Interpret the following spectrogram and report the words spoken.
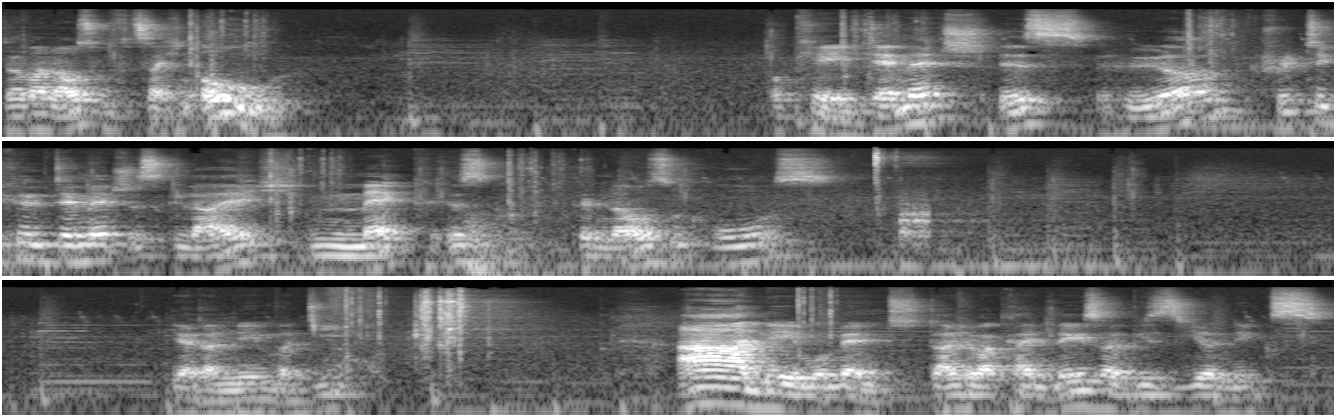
Da war ein Ausrufezeichen. Oh! Okay, Damage ist höher, Critical Damage ist gleich, Mac ist genauso groß. Ja, dann nehmen wir die. Ah, nee, Moment. Da habe ich aber kein Laservisier, nix.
